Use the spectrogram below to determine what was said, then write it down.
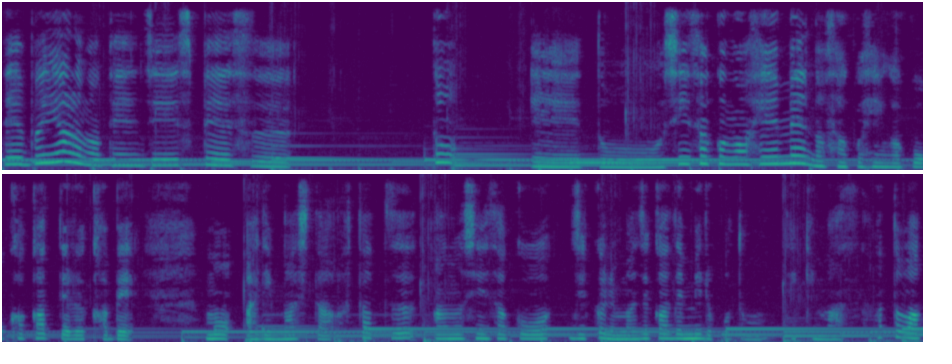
で、VR の展示スペースと、えっ、ー、と、新作の平面の作品がこうかかってる壁もありました。二つ、あの新作をじっくり間近で見ることもできます。あとは、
